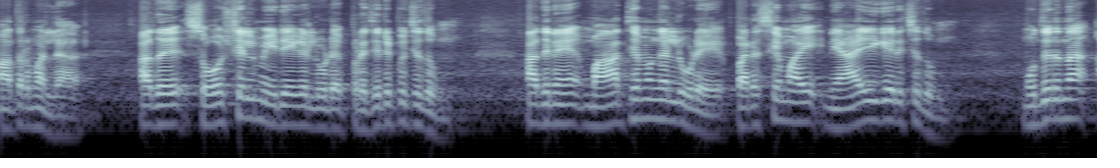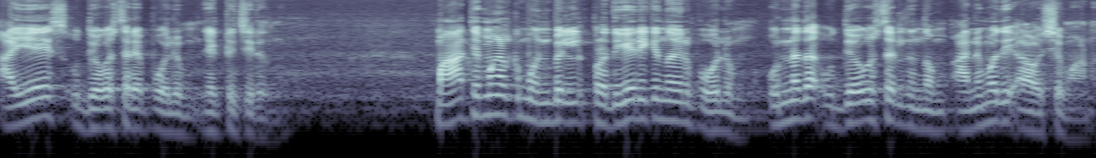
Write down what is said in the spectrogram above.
മാത്രമല്ല അത് സോഷ്യൽ മീഡിയകളിലൂടെ പ്രചരിപ്പിച്ചതും അതിനെ മാധ്യമങ്ങളിലൂടെ പരസ്യമായി ന്യായീകരിച്ചതും മുതിർന്ന ഐ ഉദ്യോഗസ്ഥരെ പോലും ഞെട്ടിച്ചിരുന്നു. മാധ്യമങ്ങൾക്ക് മുൻപിൽ പ്രതികരിക്കുന്നതിന് പോലും ഉന്നത ഉദ്യോഗസ്ഥരിൽ നിന്നും അനുമതി ആവശ്യമാണ്.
